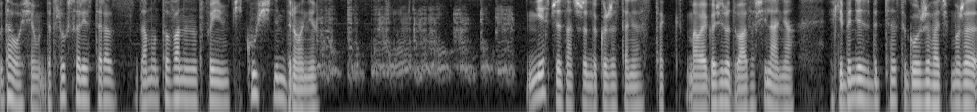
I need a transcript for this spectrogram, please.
udało się. Defluxor jest teraz zamontowany na twoim fikuśnym dronie. Nie jest przeznaczony do korzystania z tak małego źródła zasilania. Jeśli będziesz zbyt często go używać, może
